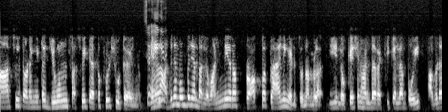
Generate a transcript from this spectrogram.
മാർച്ചിൽ തുടങ്ങിയിട്ട് ജൂൺ ഫസ്റ്റ് വീക്ക് ആയപ്പോ ഫുൾ ഷൂട്ട് കഴിഞ്ഞു. ഞങ്ങൾ അതിനു മുമ്പ് ഞാൻ പറഞ്ഞു one year of proper planning എടുത്തു നമ്മൾ ഈ ലൊക്കേഷൻ ഹണ്ട് റെക്കിക്കെല്ലാം പോയി അവിടെ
